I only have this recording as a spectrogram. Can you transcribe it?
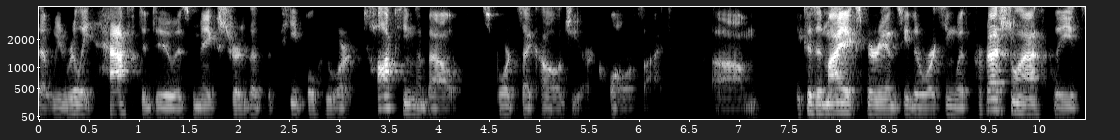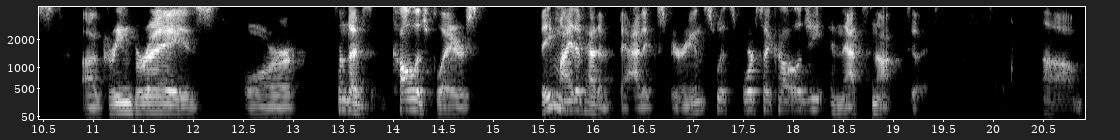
that we really have to do is make sure that the people who are talking about sports psychology are qualified um, because in my experience either working with professional athletes uh, green berets or sometimes college players they might have had a bad experience with sports psychology and that's not good um,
